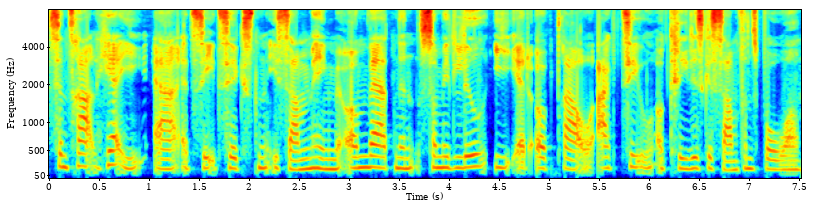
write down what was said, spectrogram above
Central heri er at se teksten i sammenhæng med omverdenen som et led i at opdrage aktive og kritiske samfundsborgere.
